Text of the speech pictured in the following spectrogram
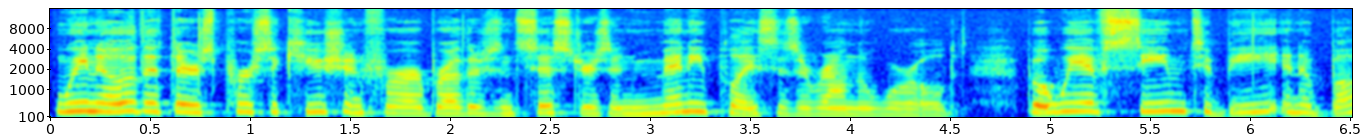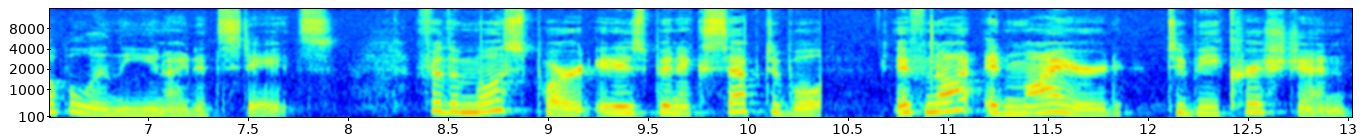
We know that there's persecution for our brothers and sisters in many places around the world, but we have seemed to be in a bubble in the United States. For the most part, it has been acceptable, if not admired, to be Christian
